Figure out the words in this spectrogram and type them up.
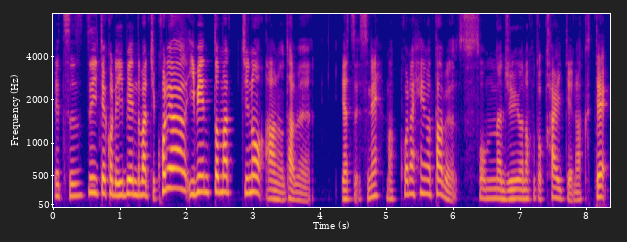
で、続いてこれイベントマッチ。これはイベントマッチの、あの、多分、やつですね。まあ、ここら辺は多分、そんな重要なこと書いてなくて。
